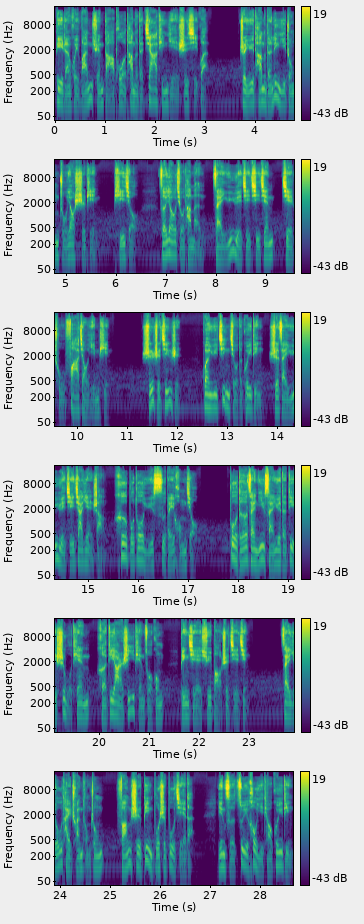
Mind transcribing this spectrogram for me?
必然会完全打破他们的家庭饮食习惯。至于他们的另一种主要食品啤酒，则要求他们在逾越节期间戒除发酵饮品。时至今日。关于禁酒的规定是在逾越节家宴上喝不多于四杯红酒，不得在尼散月的第十五天和第二十一天做工，并且需保持洁净。在犹太传统中，房事并不是不洁的，因此最后一条规定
